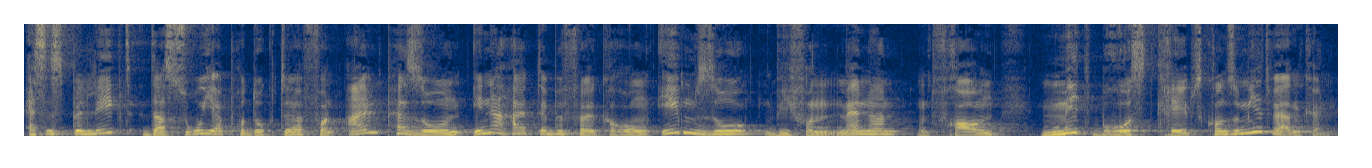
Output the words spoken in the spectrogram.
Es ist belegt, dass Sojaprodukte von allen Personen innerhalb der Bevölkerung ebenso wie von Männern und Frauen mit Brustkrebs konsumiert werden können.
